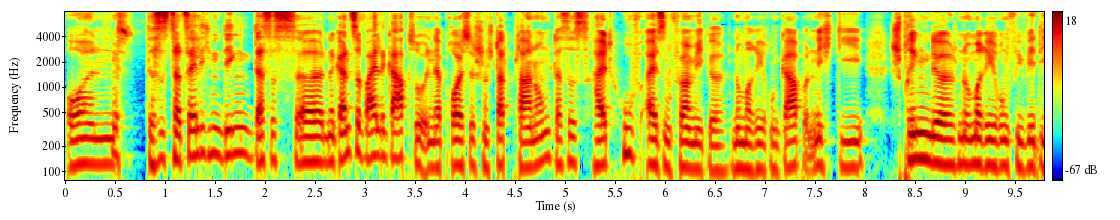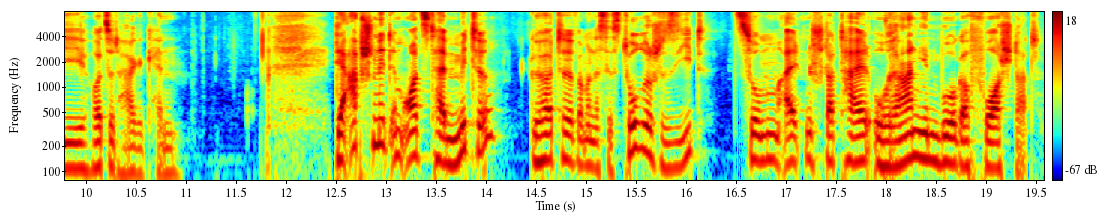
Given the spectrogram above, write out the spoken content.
Und das ist tatsächlich ein Ding, das es äh, eine ganze Weile gab, so in der preußischen Stadtplanung, dass es halt hufeisenförmige Nummerierung gab und nicht die springende Nummerierung, wie wir die heutzutage kennen. Der Abschnitt im Ortsteil Mitte gehörte, wenn man das historisch sieht, zum alten Stadtteil Oranienburger Vorstadt.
